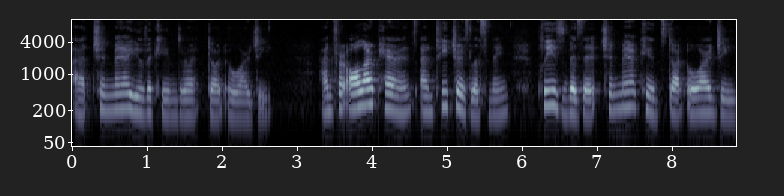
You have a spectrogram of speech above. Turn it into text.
at chinmayayuvakendra.org. And for all our parents and teachers listening, please visit chinmayakids.org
